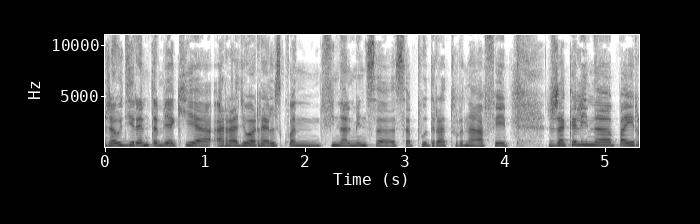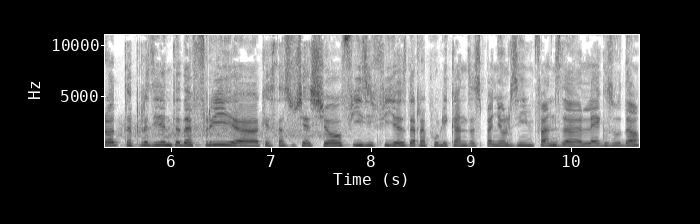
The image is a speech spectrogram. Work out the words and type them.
ja ho direm també aquí a, a Radio Arrels quan finalment se, se podrà tornar a fer. Jacqueline Pairot, presidenta de FRI, aquesta associació Fills i Filles de Republicans Espanyols i Infants de l'Èxode.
